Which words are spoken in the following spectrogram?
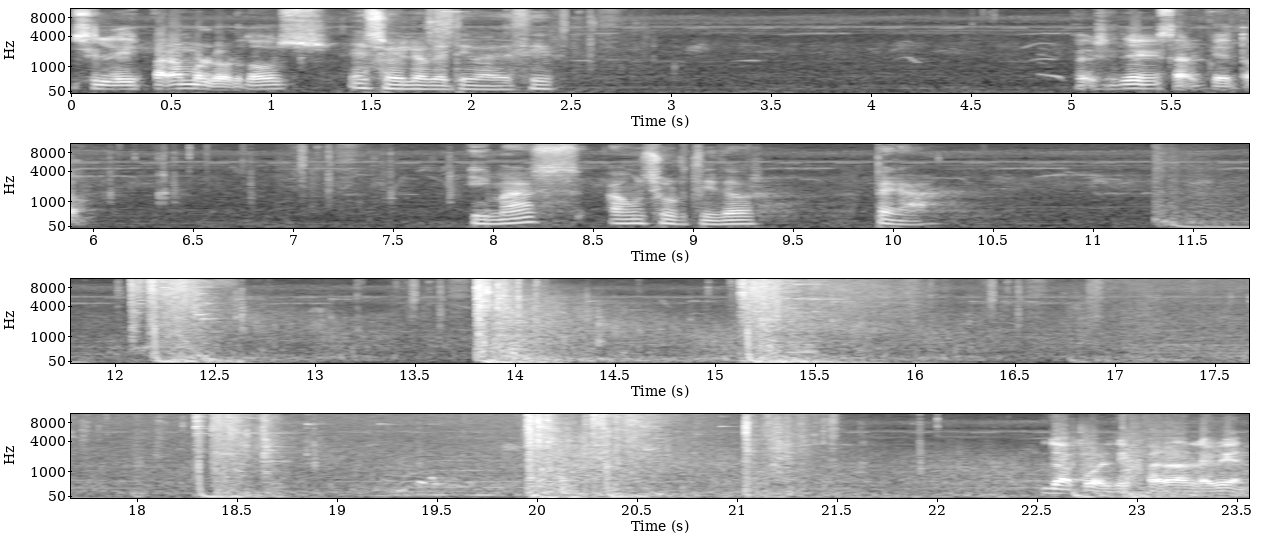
si le disparamos los dos, Eso es lo que te iba a decir. pero si tiene que estar quieto. Y más a un surtidor. Espera. Ya puedes dispararle bien.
